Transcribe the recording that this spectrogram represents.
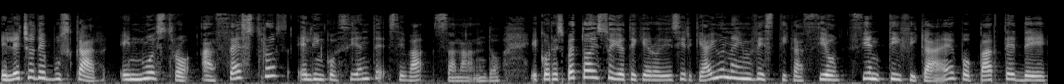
el hecho de buscar en nuestros ancestros, el inconsciente se va sanando. Y con respecto a eso, yo te quiero decir que hay una investigación científica ¿eh? por parte de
